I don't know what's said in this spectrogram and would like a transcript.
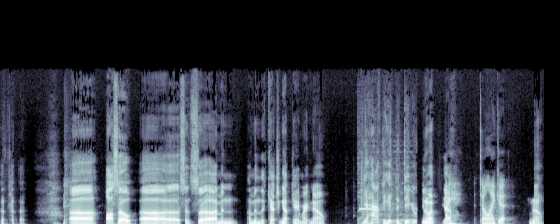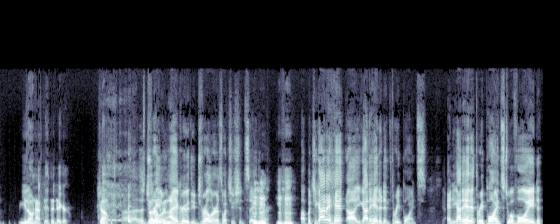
Uh, also, uh, since uh, I'm in I'm in the catching up game right now. You have to hit the digger. You know what? Yeah, I don't like it. no, you don't have to hit the digger. Don't. Uh, the Just don't driller. even- I agree with you. Driller is what you should say Mhm, there. mhm. Uh, but you got to hit. Uh, you got to hit it in three points, and you got to hit it three points to avoid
